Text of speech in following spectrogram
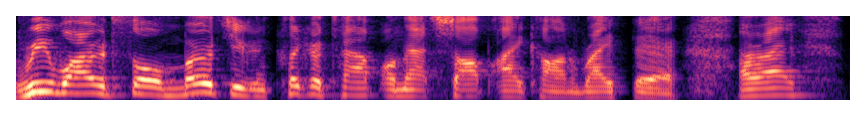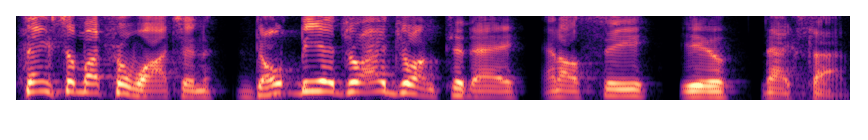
Rewired Soul merch, you can click or tap on that shop icon right there, all right? Thanks so much for watching. Don't be a dry drunk today, and I'll see you next time.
